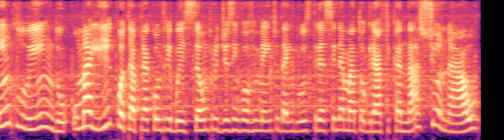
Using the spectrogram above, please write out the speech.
incluindo uma alíquota para contribuição para o desenvolvimento da indústria cinematográfica nacional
